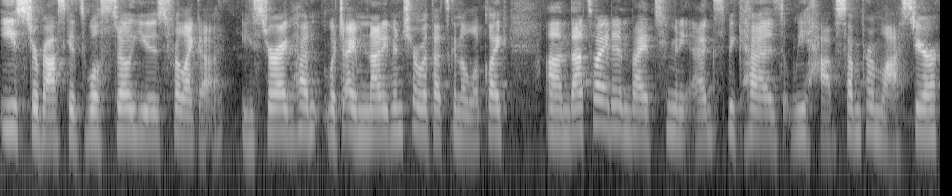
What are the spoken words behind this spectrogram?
Easter baskets we'll still use for like a Easter egg hunt, which I'm not even sure what that's to look like. Um, that's why I didn't buy too many eggs because we have some from last year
